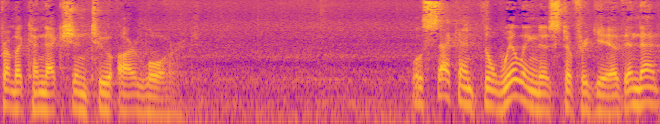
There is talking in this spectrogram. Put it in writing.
from a connection to our Lord. Well, second, the willingness to forgive, and that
